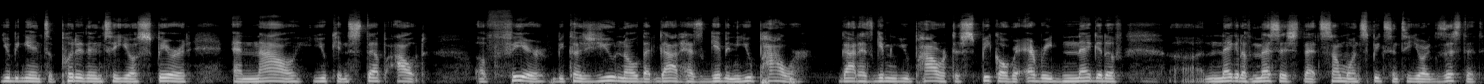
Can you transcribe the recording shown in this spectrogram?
you begin to put it into your spirit, and now you can step out of fear because you know that God has given you power God has given you power to speak over every negative, uh, negative message that someone speaks into your existence.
